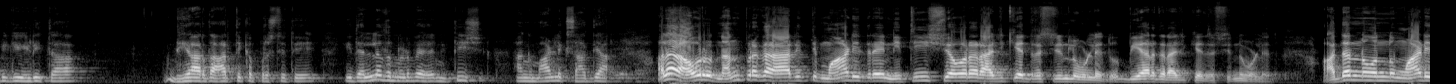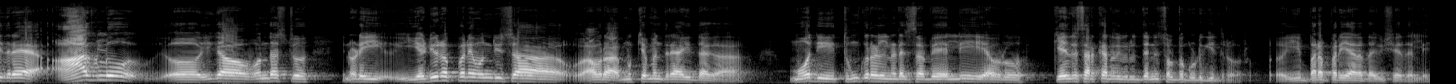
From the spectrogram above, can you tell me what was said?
ಬಿಗಿ ಹಿಡಿತ ಬಿಹಾರದ ಆರ್ಥಿಕ ಪರಿಸ್ಥಿತಿ ಇದೆಲ್ಲದ ನಡುವೆ ನಿತೀಶ್ ಹಂಗೆ ಮಾಡ್ಲಿಕ್ಕೆ ಸಾಧ್ಯ? ಅಲ್ಲ, ಅವರು ನನ್ನ ಪ್ರಕಾರ ಆ ರೀತಿ ಮಾಡಿದರೆ ನಿತೀಶ್ ಅವರ ರಾಜಕೀಯ ದೃಷ್ಟಿಯಿಂದಲೂ ಒಳ್ಳೆಯದು ಬಿಹಾರದ ರಾಜಕೀಯ ದೃಷ್ಟಿಯಿಂದ ಒಳ್ಳೆಯದು ಅದನ್ನು ಒಂದು ಮಾಡಿದರೆ ಆಗಲೂ ಈಗ ಒಂದಷ್ಟು, ನೋಡಿ, ಯಡಿಯೂರಪ್ಪನೇ ಒಂದು ದಿವಸ ಅವರ ಮುಖ್ಯಮಂತ್ರಿ ಆಗಿದ್ದಾಗ ಮೋದಿ ತುಮಕೂರಲ್ಲಿ ನಡೆದ ಸಭೆಯಲ್ಲಿ ಅವರು ಕೇಂದ್ರ ಸರ್ಕಾರದ ವಿರುದ್ಧನೇ ಸ್ವಲ್ಪ ಗುಡುಗಿದ್ರು ಅವರು, ಈ ಬರ ಪರಿಹಾರದ ವಿಷಯದಲ್ಲಿ.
